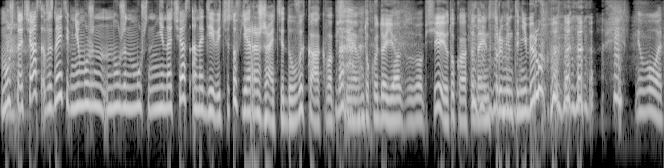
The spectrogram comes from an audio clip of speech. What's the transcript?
Муж на час. Вы знаете, мне нужен, нужен муж не на час, а на 9 часов. Я рожать иду. Вы как вообще? Он такой, да я вообще, я только тогда инструменты не беру. Вот.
